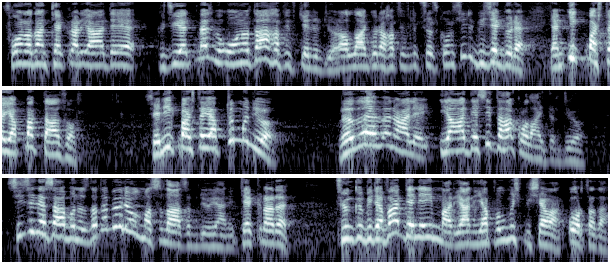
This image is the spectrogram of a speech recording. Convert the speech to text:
sonradan tekrar iadeye gücü yetmez mi? O ona daha hafif gelir diyor. Allah'a göre hafiflik söz konusu değil, bize göre. Yani ilk başta yapmak daha zor. Seni ilk başta yaptın mı diyor. Ve ve hemen aleyh. İadesi daha kolaydır diyor. Sizin hesabınızda da böyle olması lazım diyor yani tekrarı. Çünkü bir defa deneyim var yani yapılmış bir şey var ortada.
